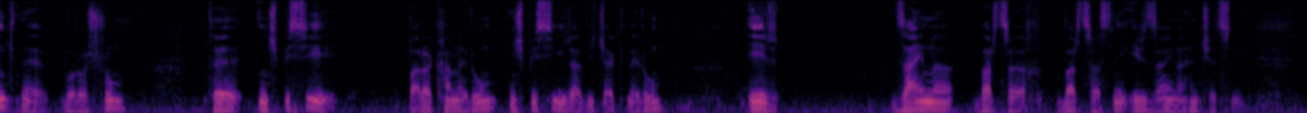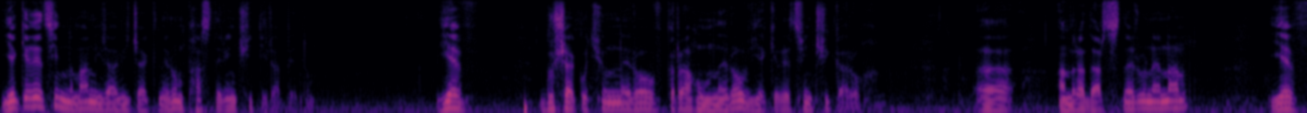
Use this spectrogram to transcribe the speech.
ինքն է որոշում թե ինչպիսի պարականերում, ինչպիսի իրավիճակներում իր ձայնը բարձրացնի, իր ձայնը հնչեցնի։ Եկեղեցին նման իրավիճակներում փաստերին չի տիրապետում։ Եվ գուշակություններով, կրահումներով եկեղեցին չի կարող անդրադարձներ ունենալ եւ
